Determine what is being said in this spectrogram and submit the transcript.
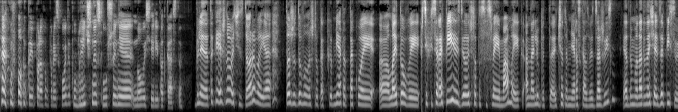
вот, и происходит публичное слушание новой серии подкаста. Блин, это, конечно, очень здорово. Я тоже думала, что как метод такой э, лайтовой психотерапии сделать что-то со своей мамой. Она любит э, что-то мне рассказывать за жизнь. Я думаю, надо начать записывать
